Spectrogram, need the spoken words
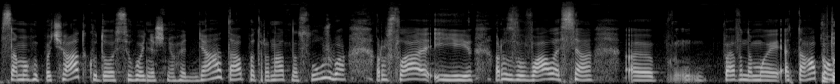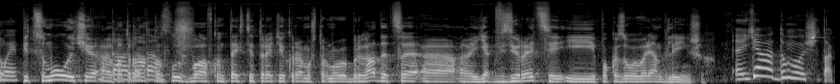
самого початку до сьогоднішнього дня та патронатна служба росла і розвивалася е, певними етапами. Тобто, підсумовуючи, е, Да, патронатна да, да. служба в контексті третьої окремої штурмової бригади це е, е, як взірець і показовий варіант для інших. Е, Я думаю, що так.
